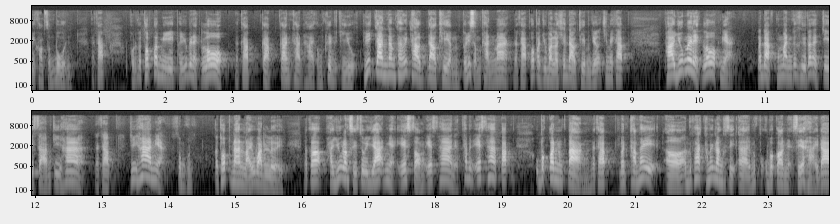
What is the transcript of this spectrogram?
มีความสมบูรณ์นะครับผลกระทบก็มีพายุแม่เหล็กโลกนะครับกับการขาดหายของคลื่นวิทยุนี่การนำทางด้วยดาวเทียมตัวนี้สำคัญมากนะครับเพราะปัจจุบันเราใช้ดาวเทียมเยอะใช่ไหมครับพายุแม่เหล็กโลกเนี่ยระดับของมันก็คือตั้งแต่ G3 G5 นะครับ G5 เนี่ยส่งผล กระทบนานหลายวันเลย แล้วก็พายุรังสีสุริยะเนี่ย S2 S5 เนี่ยถ้าเป็น S5 ปั๊บอุปกรณ์ต่างๆนะครับมันทำให้อนุภาคทำให้รังสีอุปกรณ์เนี่ยเสียหายได้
